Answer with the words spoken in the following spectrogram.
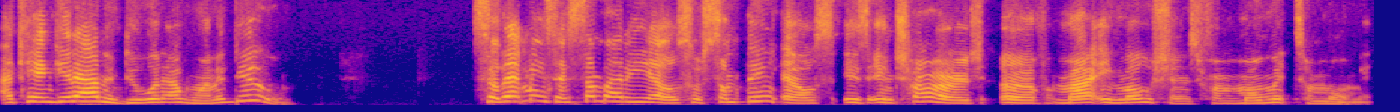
I can't get out and do what I want to do. So that means that somebody else or something else is in charge of my emotions from moment to moment.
